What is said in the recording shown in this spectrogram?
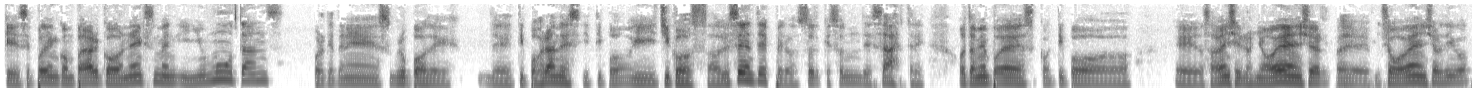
que se pueden comparar con X-Men y New Mutants, porque tenés grupos de, de tipos grandes y, tipo, y chicos adolescentes, pero son, que son un desastre. O también podés con tipo eh, los Avengers los New Avengers, eh, Avengers, digo.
